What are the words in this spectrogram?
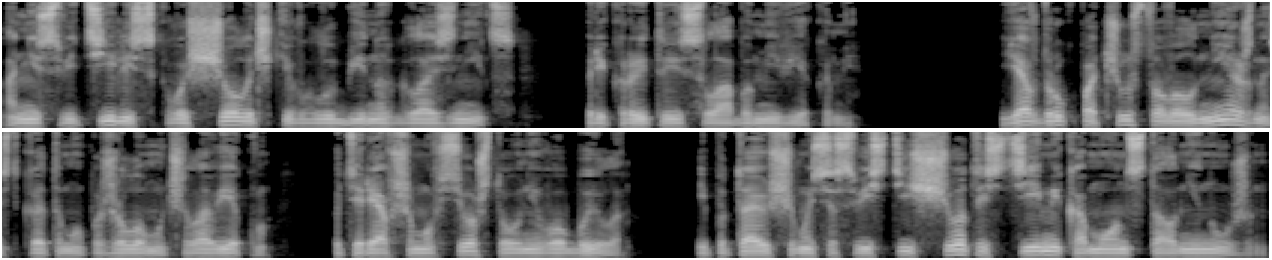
Они светились сквозь щелочки в глубинах глазниц, прикрытые слабыми веками я вдруг почувствовал нежность к этому пожилому человеку, потерявшему все, что у него было, и пытающемуся свести счеты с теми, кому он стал не нужен.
